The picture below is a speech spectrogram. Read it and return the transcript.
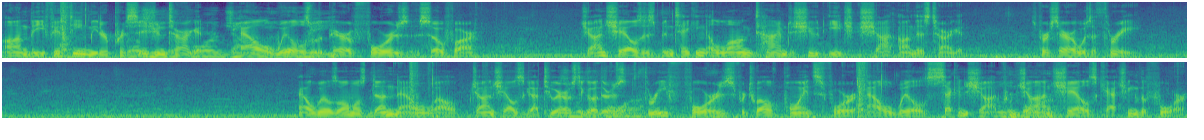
on the 15 meter precision target. Al Wills with a pair of fours so far. John Shales has been taking a long time to shoot each shot on this target. His first arrow was a three. Al Will's almost done now, while John Shales has got two arrows to go. There's three fours for 12 points for Al Wills. Second shot from John Shales catching the four.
